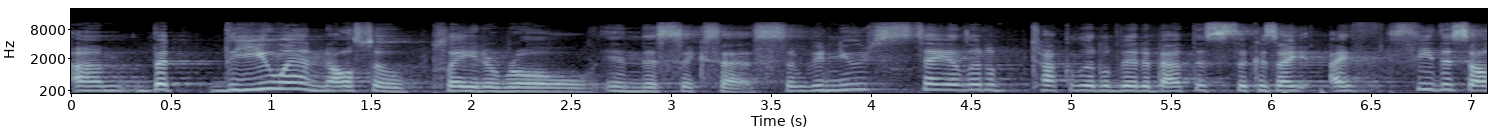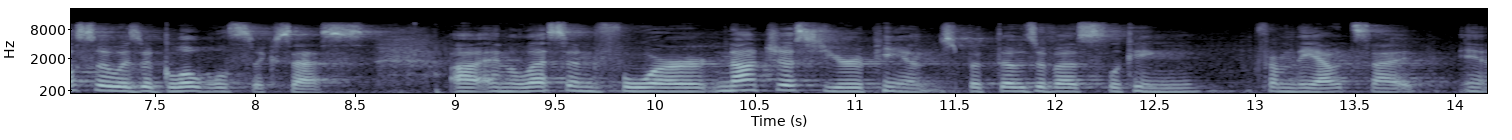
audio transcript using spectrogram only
Um, but the UN also played a role in this success. So can you say a little, talk a little bit about this? Because I, I see this also as a global success uh, and a lesson for not just Europeans, but those of us looking from the outside in.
